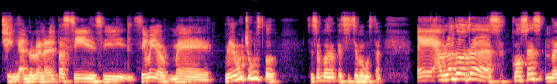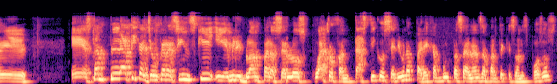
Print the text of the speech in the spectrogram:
chingándolo en la neta? Sí, sí, sí, me, me, me dio mucho gusto. Esas cosas que sí se me gustan. Eh, hablando de otras cosas, eh, eh, está en plática John Krasinski y Emily Blunt para hacer los cuatro fantásticos. Sería una pareja muy pasada lanza, aparte que son esposos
